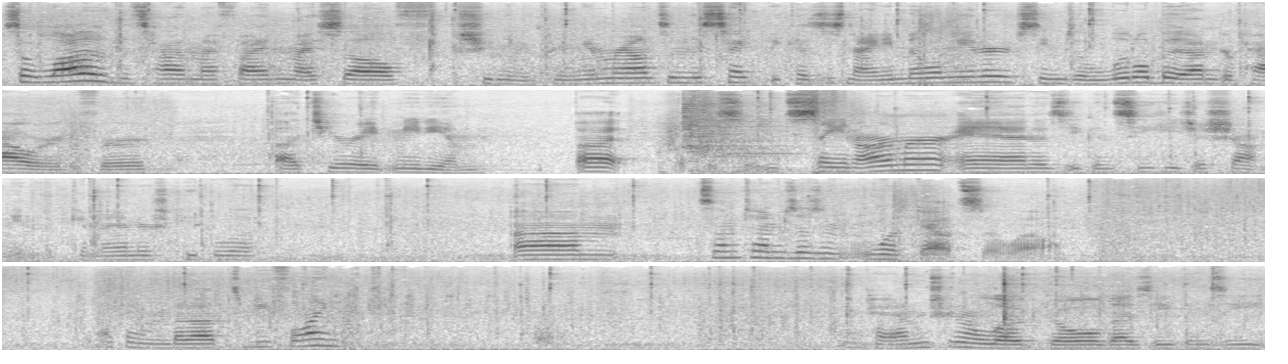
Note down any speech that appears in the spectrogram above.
So a lot of the time I find myself shooting premium rounds in this tank because this 90mm seems a little bit underpowered for a tier 8 medium. But with this insane armor, and as you can see, he just shot me in the commander's cupola. Um, sometimes doesn't work out so well. I think I'm about to be flanked. Okay, I'm just gonna load gold, as you can see.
